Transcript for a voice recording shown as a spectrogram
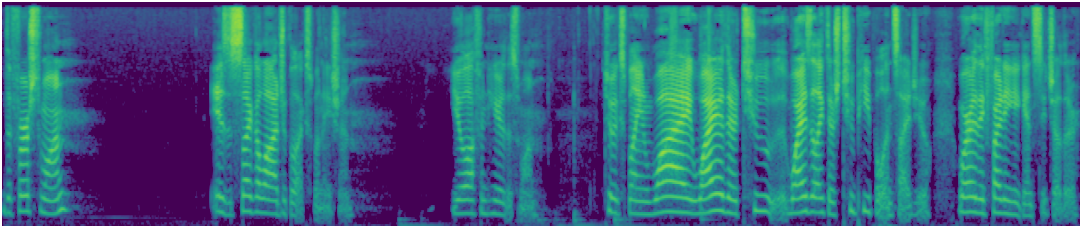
The first one is a psychological explanation. You'll often hear this one to explain why why are there two why is it like there's two people inside you? Why are they fighting against each other?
